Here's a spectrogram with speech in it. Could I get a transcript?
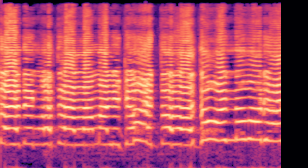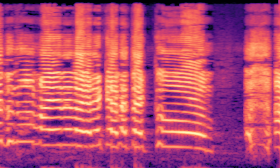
তাই দেখ মাত্র আল্লাহ মালিকে হয়তো তো অন্য মরে আয় দুনু মায়ের লাইরে কেন থাকুম আয়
